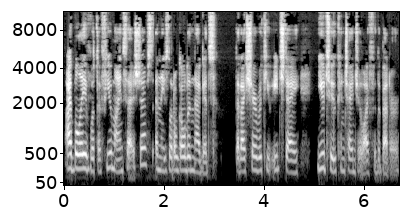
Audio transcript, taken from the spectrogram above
I believe with a few mindset shifts and these little golden nuggets that I share with you each day, you too can change your life for the better.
